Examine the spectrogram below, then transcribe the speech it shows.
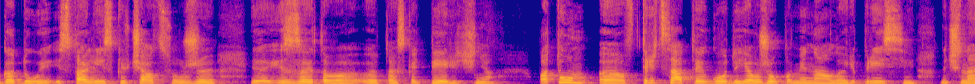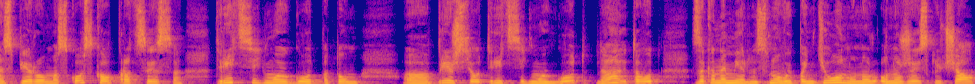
году и стали исключаться уже э, из этого, э, так сказать, перечня. Потом в 30-е годы, я уже упоминала, репрессии, начиная с первого московского процесса, 37 год, потом а, прежде всего 1937 год, да, это вот закономерность. Новый пантеон, он, он уже исключал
